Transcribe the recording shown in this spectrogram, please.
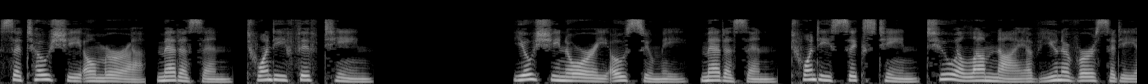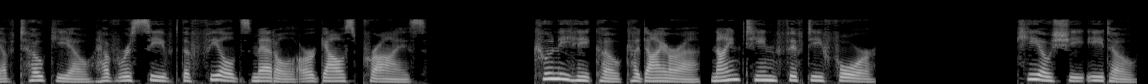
Satoshi Omura, Medicine, 2015 Yoshinori Ohsumi, Medicine, 2016 Two alumni of University of Tokyo have received the Fields Medal or Gauss Prize. Kunihiko Kodaira, 1954 Kiyoshi Ito,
